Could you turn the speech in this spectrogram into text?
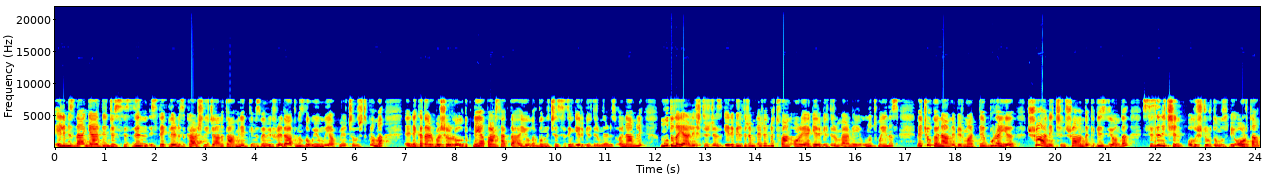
elimizden geldiğince sizin isteklerinizi karşılayacağını tahmin ettiğimiz ve müfredatımızla uyumlu yapmaya çalıştık ama e, ne kadar başarılı olduk, ne yaparsak daha iyi olur. Bunun için sizin geri bildirimleriniz önemli. Moodle'a yerleştireceğiz geri bildirimleri. Lütfen oraya geri bildirim vermeyi unutmayınız. Ve çok önemli bir madde. Burayı şu an için, şu andaki vizyonda sizin için oluşturduğumuz bir ortam.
